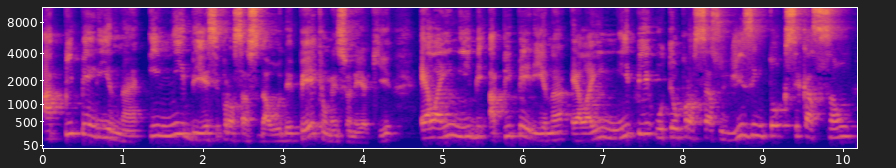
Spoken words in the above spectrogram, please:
a piperina inibe esse processo da UDP que eu mencionei aqui, ela inibe a piperina, ela inibe o teu processo de desintoxicação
